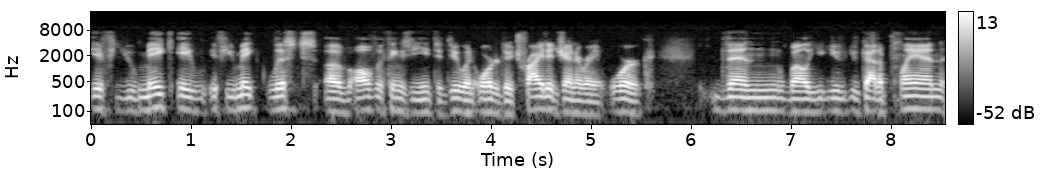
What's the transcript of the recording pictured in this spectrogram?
if you make a if you make lists of all the things you need to do in order to try to generate work, then well you, you have got a plan.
